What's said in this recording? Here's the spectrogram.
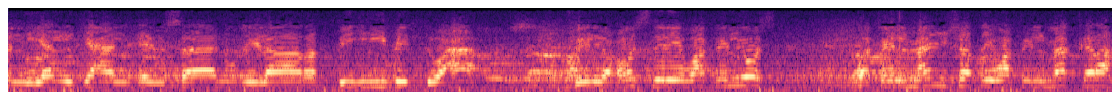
أن يلجأ الإنسان إلى ربه بالدعاء في العسر وفي اليسر. وفي المنشط وفي المكره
